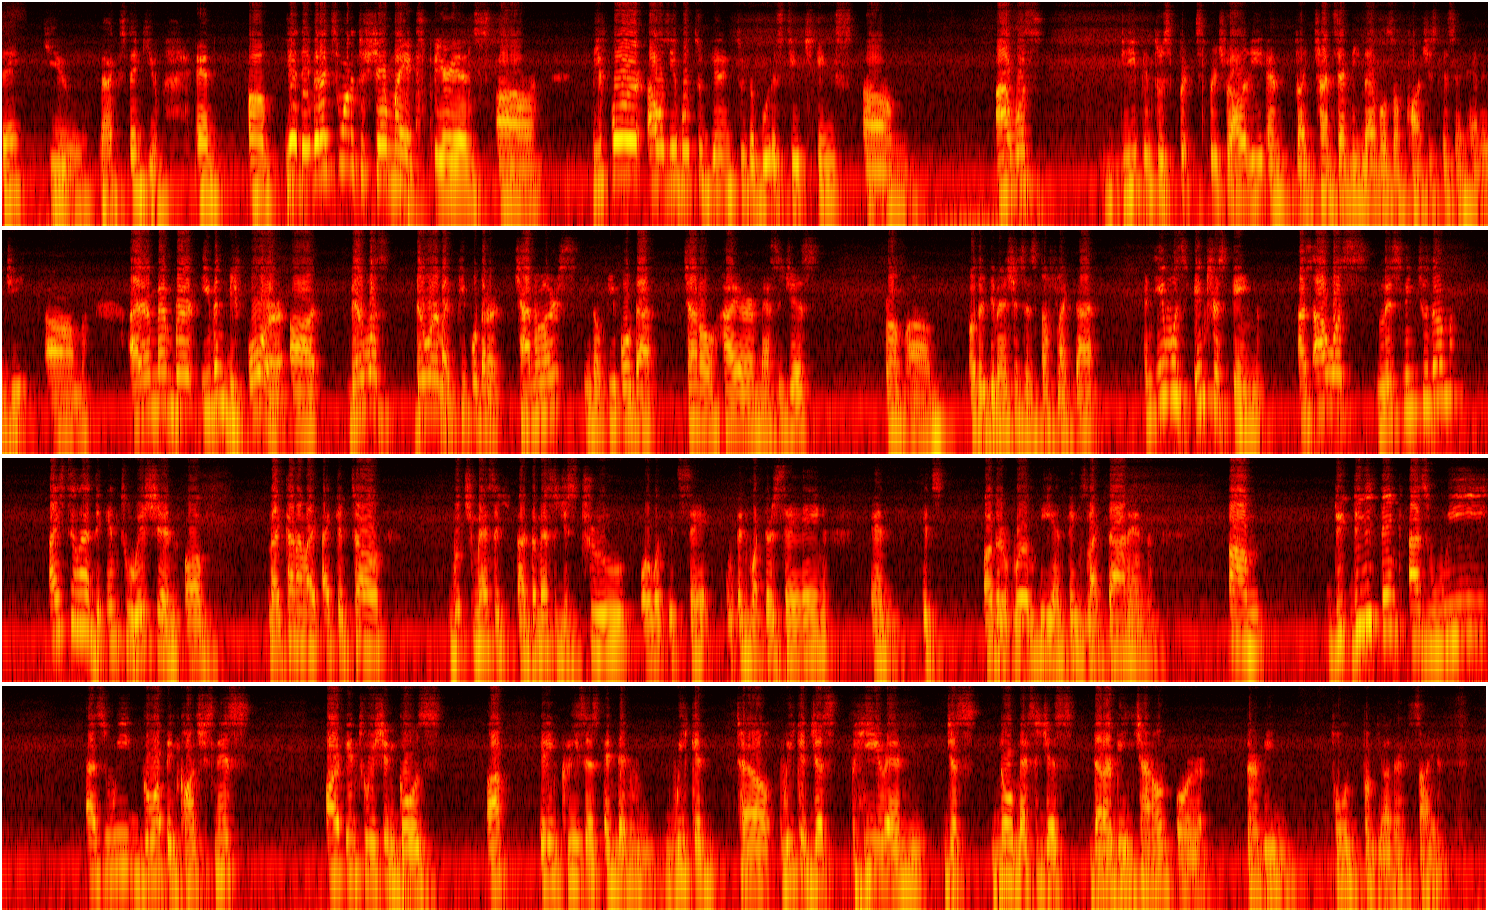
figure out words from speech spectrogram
Thank you, Max. Thank you. And um, yeah, David, I just wanted to share my experience. Uh, before I was able to get into the Buddhist teachings, um, I was deep into sp- spirituality and like transcending levels of consciousness and energy. Um, I remember even before uh, there was there were like people that are channelers, you know, people that channel higher messages from um, other dimensions and stuff like that. And it was interesting as I was listening to them. I still had the intuition of like kind of like I could tell which message uh, the message is true or what it's saying and what they're saying and it's otherworldly and things like that and um do, do you think as we as we go up in consciousness our intuition goes up it increases and then we could tell we could just hear and just know messages that are being channeled or that are being told from the other side?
